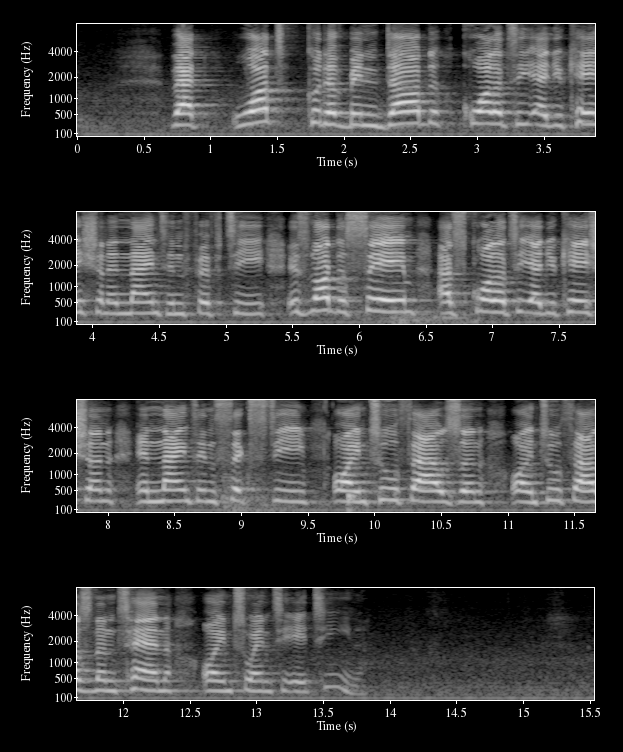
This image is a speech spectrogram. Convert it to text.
that what could have been dubbed quality education in 1950 is not the same as quality education in 1960 or in 2000 or in 2010 or in 2018.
